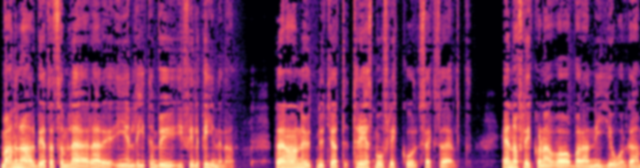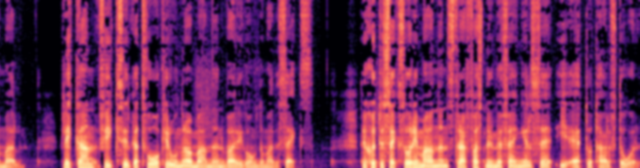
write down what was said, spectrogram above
Mannen har arbetat som lärare i en liten by i Filippinerna. Där har han utnyttjat tre små flickor sexuellt. En av flickorna var bara nio år gammal. Flickan fick cirka två kronor av mannen varje gång de hade sex. Den 76-årige mannen straffas nu med fängelse i ett och ett halvt år.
